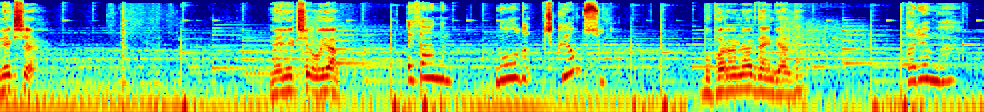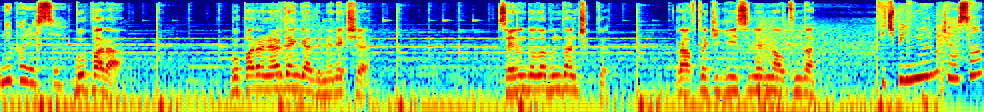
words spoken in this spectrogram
Menekşe. Menekşe uyan. Efendim ne oldu çıkıyor musun? Bu para nereden geldi? Para mı? Ne parası? Bu para. Bu para nereden geldi Menekşe? Senin dolabından çıktı. Raftaki giysilerin altından. Hiç bilmiyorum ki Hasan.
